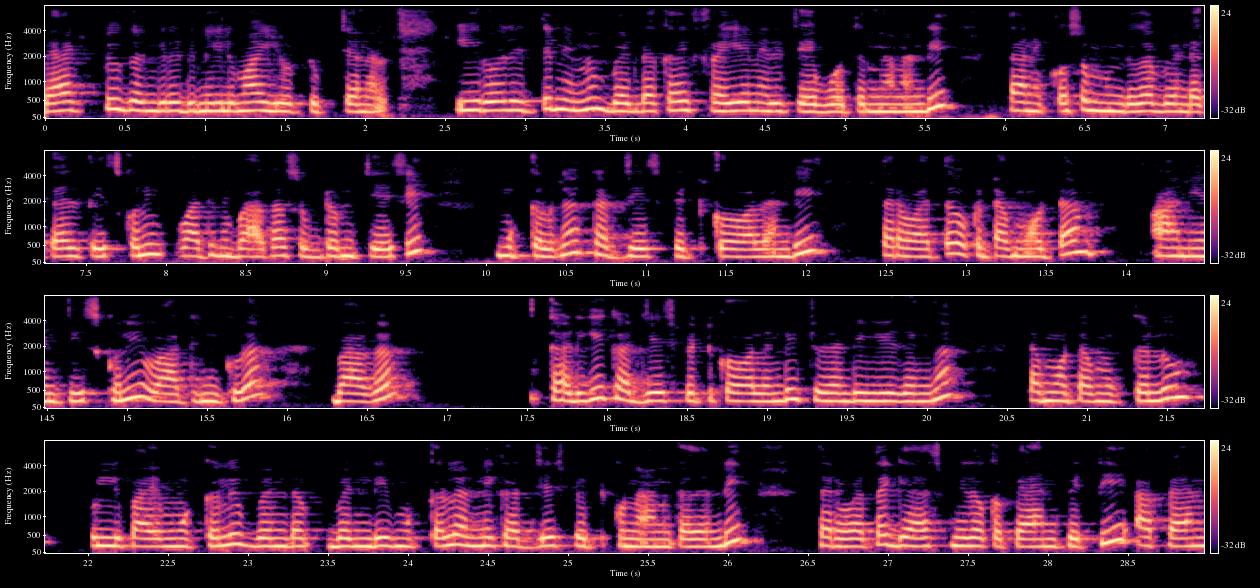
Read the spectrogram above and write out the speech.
back to Gangireddy Neelima YouTube channel. ఈరోజు అయితే నేను బెండకాయ ఫ్రై అనేది చేయబోతున్నానండి. దానికోసం ముందుగా బెండకాయలు తీసుకొని వాటిని బాగా శుభ్రం చేసి ముక్కలుగా కట్ చేసి పెట్టుకోవాలండి. తర్వాత ఒక టమోటా ఆనియన్ తీసుకొని వాటిని కూడా బాగా కడిగి కట్ చేసి పెట్టుకోవాలండి. చూడండి ఈ విధంగా టమోటా ముక్కలు ఉల్లిపాయ ముక్కలు బెండ బెండి ముక్కలు అన్నీ కట్ చేసి పెట్టుకున్నాను కదండి. తర్వాత గ్యాస్ మీద ఒక ప్యాన్ పెట్టి ఆ ప్యాన్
